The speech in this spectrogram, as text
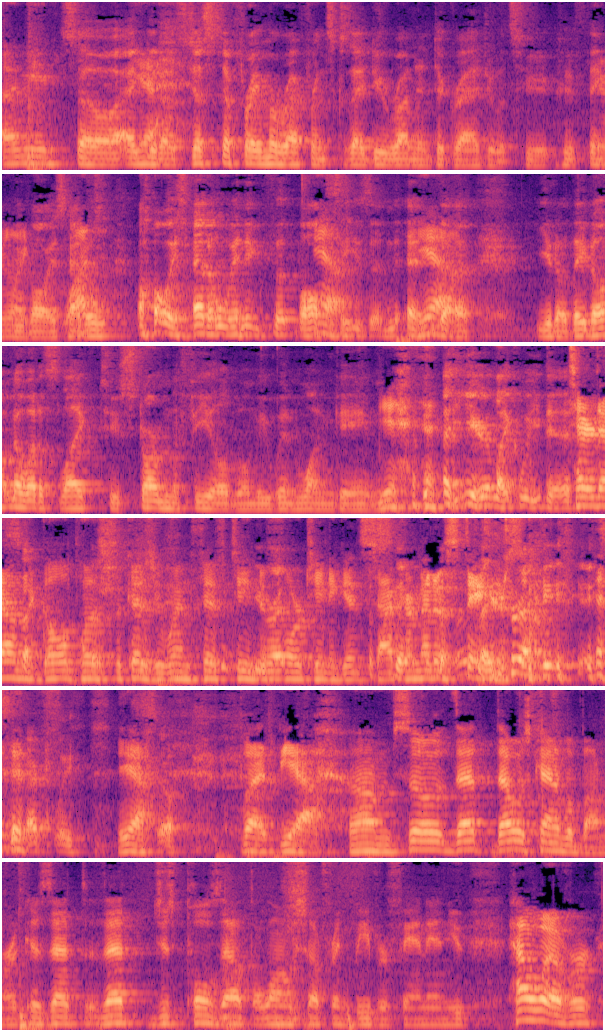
I mean, So I, Yeah. you know, it's just a frame of reference because I do run into graduates who, who think we've always had a, always had a winning football Yeah. season, and Yeah. uh, you know they don't know what it's like to storm the field when we win one game Yeah. a year like we did. tear down the goalpost because you win 15 to right. 14 against Sacramento State. right? Exactly. Yeah. So- But yeah, um, so that that was kind of a bummer because that that just pulls out the long suffering Beaver fan in you. However,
